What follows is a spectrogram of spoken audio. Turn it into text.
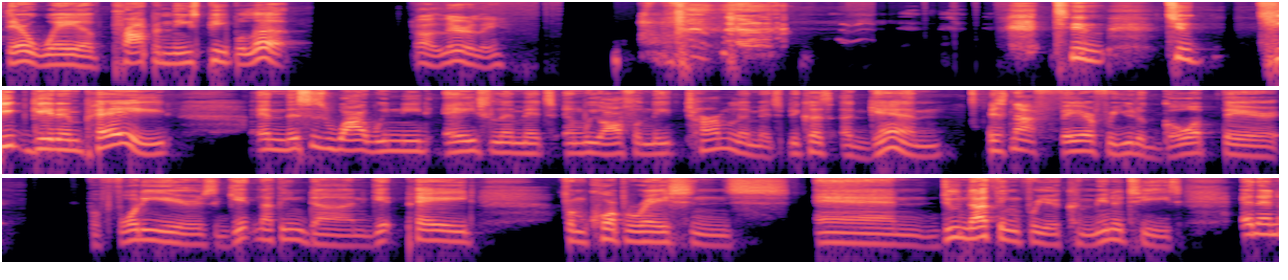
their way of propping these people up. Oh, literally. to to keep getting paid. And this is why we need age limits and we also need term limits because again, it's not fair for you to go up there for 40 years, get nothing done, get paid from corporations and do nothing for your communities and then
